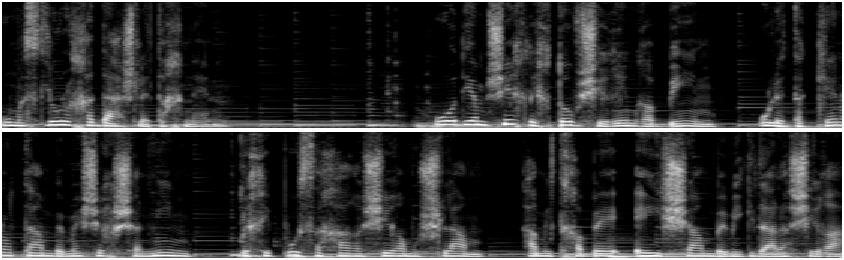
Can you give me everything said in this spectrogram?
ומסלול חדש לתכנן. הוא עוד ימשיך לכתוב שירים רבים ולתקן אותם במשך שנים בחיפוש אחר השיר המושלם, המתחבא אי שם במגדל השירה.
